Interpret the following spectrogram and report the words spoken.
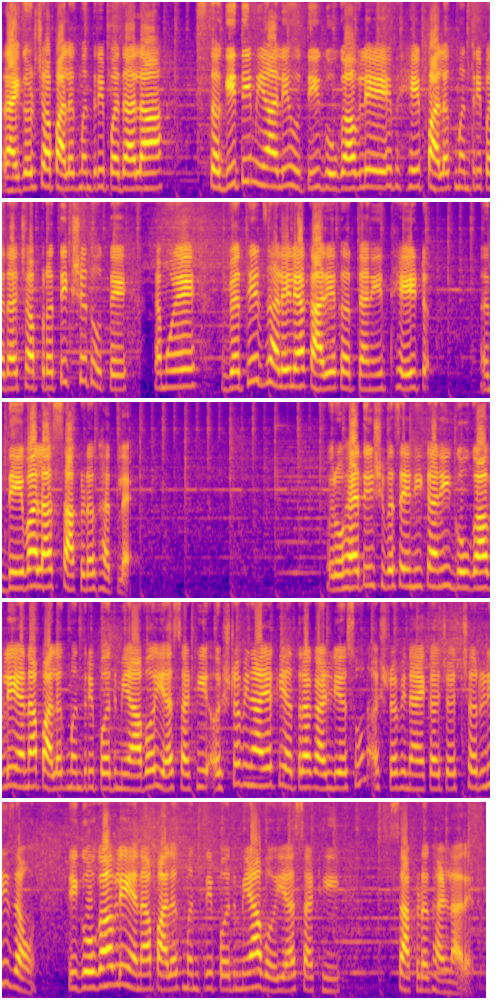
रायगडच्या पालकमंत्रीपदाला स्थगिती मिळाली होती. गोगावले हे पालकमंत्रीपदाच्या प्रतीक्षेत होते. त्यामुळे व्यथित झालेल्या कार्यकर्त्यांनी थेट देवाला साकडं घातलंय. रोह्यातील शिवसैनिकांनी गोगावले यांना पालकमंत्रीपद मिळावं यासाठी अष्टविनायक यात्रा काढली असून अष्टविनायकाच्या चरणी जाऊन ते गोगावले यांना पालकमंत्रीपद मिळावं यासाठी साकडं घालणार आहे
